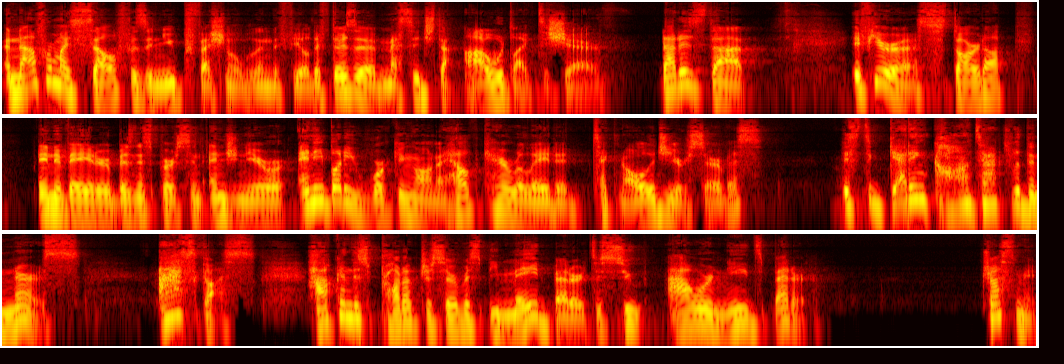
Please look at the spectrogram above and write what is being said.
And now, for myself as a new professional within the field, if there's a message that I would like to share, that is that if you're a startup, innovator, business person, engineer, or anybody working on a healthcare related technology or service, is to get in contact with the nurse. Ask us, how can this product or service be made better to suit our needs better? Trust me,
